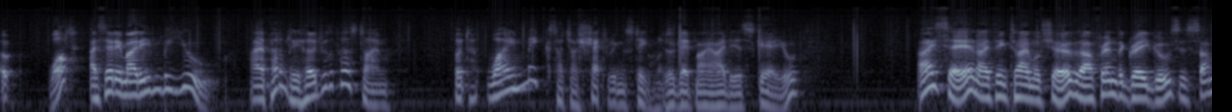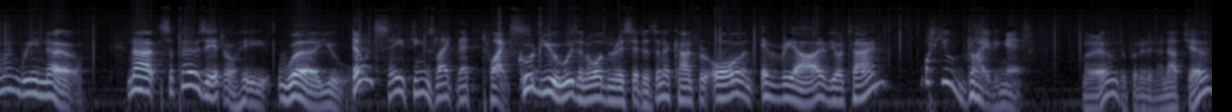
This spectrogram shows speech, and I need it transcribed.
Uh, what? I said he might even be you. I apparently heard you the first time. But why make such a shattering statement? Don't let my ideas scare you. I say, and I think time will show, that our friend the Grey Goose is someone we know. Now, suppose it or he were you. Don't say things like that twice. Could you, as an ordinary citizen, account for all and every hour of your time? What are you driving at? Well, to put it in a nutshell,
